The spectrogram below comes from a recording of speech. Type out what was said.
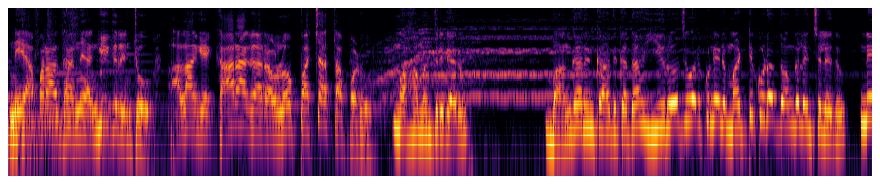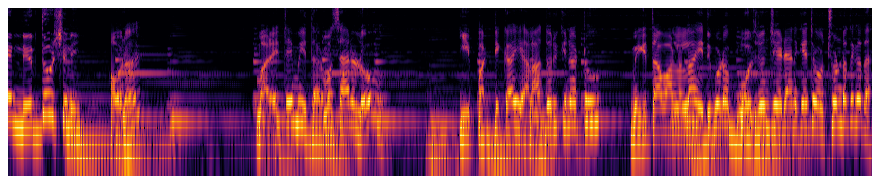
నీ అపరాధాన్ని అంగీకరించు అలాగే కారాగారంలో పశ్చాత్తాపడు. మహామంత్రి గారు బంగారం కాదు కదా ఈ రోజు వరకు నేను మట్టి కూడా దొంగలించలేదు. నేను నిర్దోషిని. అవునా? మరైతే మీ ధర్మశాలలో ఈ పట్టిక ఎలా దొరికినట్టు? మిగతా వాళ్ళలా ఇది కూడా భోజనం చేయడానికైతే వచ్చి ఉండదు కదా.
